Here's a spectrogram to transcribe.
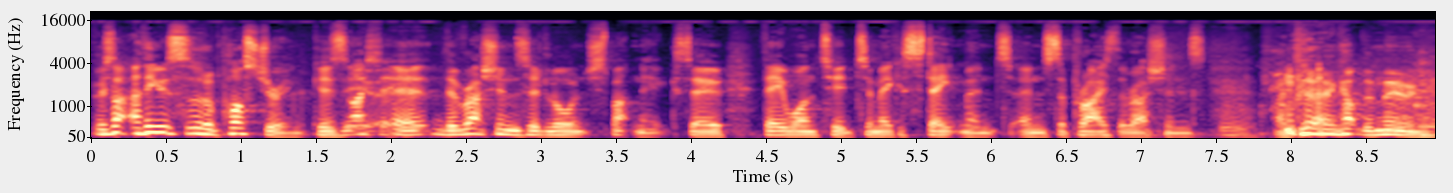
It was like, I think it was sort of posturing because uh, the Russians had launched Sputnik, so they wanted to make a statement and surprise the Russians by blowing up the moon.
